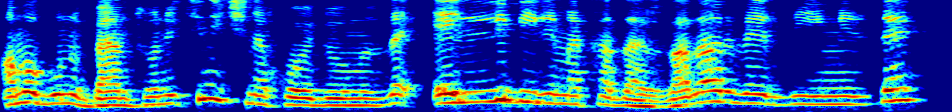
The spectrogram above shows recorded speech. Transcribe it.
Ama bunu bentonitin içine koyduğumuzda 50 birime kadar zarar verdiğimizde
